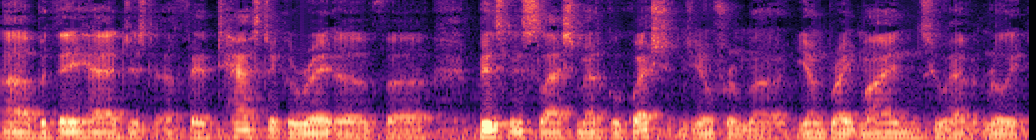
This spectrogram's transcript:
uh, but they had just a fantastic array of uh, business slash medical questions. You know, from uh, young bright minds who haven't really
